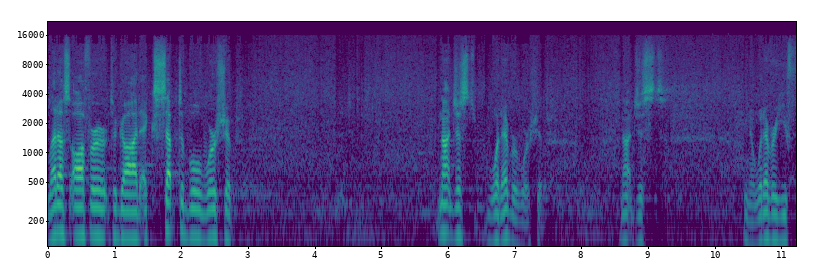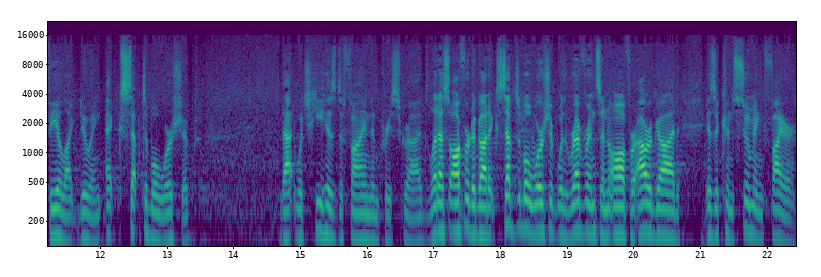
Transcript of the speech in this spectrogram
let us offer to God acceptable worship, not just whatever worship, not just you know, whatever you feel like doing, acceptable worship, that which He has defined and prescribed. Let us offer to God acceptable worship with reverence and awe, for our God is a consuming fire.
